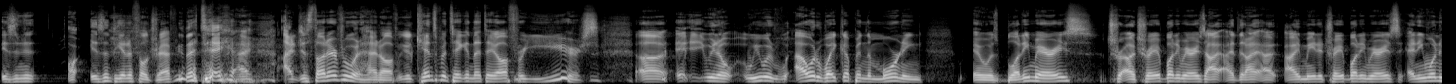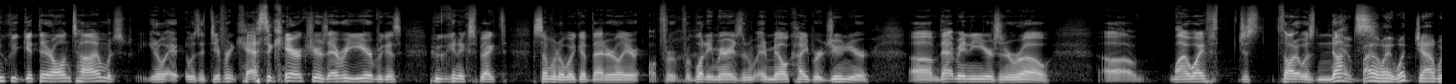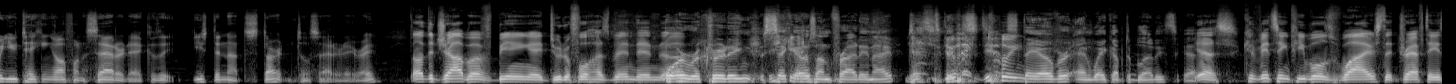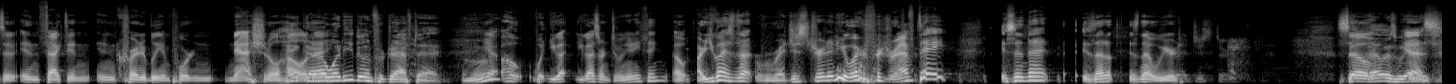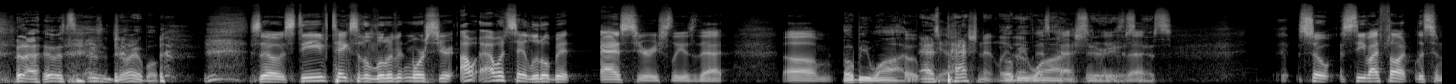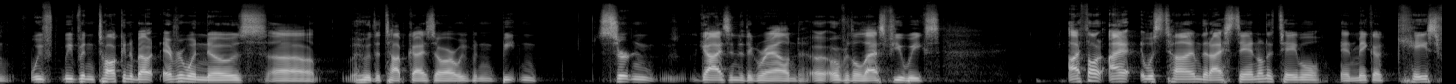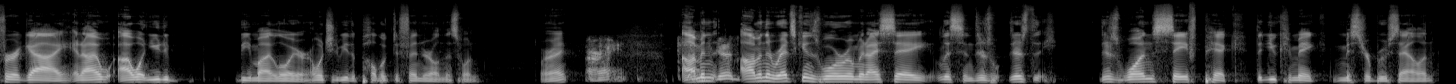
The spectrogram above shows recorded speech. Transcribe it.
Isn't it?" uh, Isn't the NFL drafting that day? I, I just thought everyone had off. Ken's been taking that day off for years. Uh, it- you know, we would I would wake up in the morning. It was Bloody Marys, a tray of Bloody Marys. I, I that I, I made a tray of Bloody Marys. Anyone who could get there on time, which you know it was a different cast of characters every year because who can expect someone to wake up that early for, for Bloody Marys and, and Mel Kiper Jr. Um, that many years in a row. Um my wife just thought it was Yeah, nuts. by the way, what job were you taking off on a Saturday? Because it used to not start until Saturday, right? uh, the job of being a dutiful husband and uh, Or recruiting sickos on Friday night to, doing- doing- stay over and wake up to bloodies. Yeah. yes, convincing people's wives that draft day is a, in fact an incredibly important national Hey holiday. girl, what are you doing for draft day? Huh? yeah. Oh, what you got? You guys aren't doing anything? Oh, are you guys not registered anywhere for draft day? Isn't that is that isn't that weird? So that was weird, Yes. but I, it was it was enjoyable. So Steve takes it a little bit more serious. I, I would say a little bit as seriously as that. Obi Wan, As Yeah. passionately. Obi Wan As passionately as that. seriousness. So, Steve, I thought, listen, we've we've been talking about. Everyone knows uh, who the top guys are. We've been beating certain guys into the ground uh, over the last few weeks. I thought I it was time that I stand on the table and make a case for a guy, and I I want you to be my lawyer. I want you to be the public defender on this one. All right. All right. I'm in good. I'm in the Redskins war room and I say, listen, there's there's the there's one safe pick that you can make, Mr. Bruce Allen,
